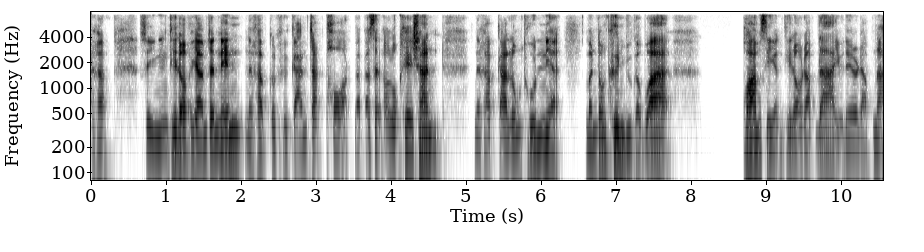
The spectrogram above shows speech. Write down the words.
นะครับสิ่งหนึ่งที่เราพยายามจะเน้นนะครับก็คือการจัดพอร์ตแบบ asset allocation นะครับการลงทุนเนี่ยมันต้องขึ้นอยู่กับว่า ความเสี่ยงที่เรารับได้อยู่ในระดับไหน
